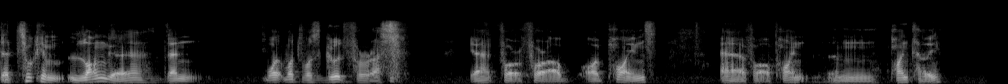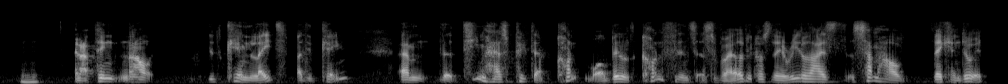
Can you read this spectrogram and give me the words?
that took him longer than what, what was good for us, yeah, for for our, our points, uh, for our point um, point tally. Mhm. And I think now it came late, but it came. Um, the team has picked up con- well, built confidence as well because they realized somehow they can do it.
